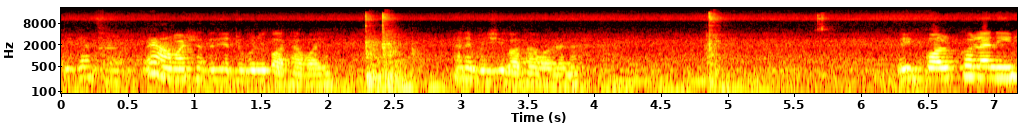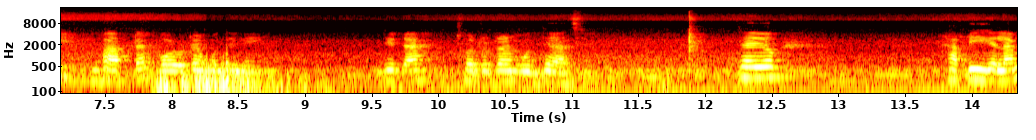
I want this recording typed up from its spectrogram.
ঠিক আছে? আমার সাথে যেটুকুনি কথা বলে। এখানে বেশি কথা বলে না। এই কলকলানি ভাবটা বড়টার মধ্যে নেই, যেটা ছোটটার মধ্যে আছে। যাই হোক, হাঁপিয়ে গেলাম।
